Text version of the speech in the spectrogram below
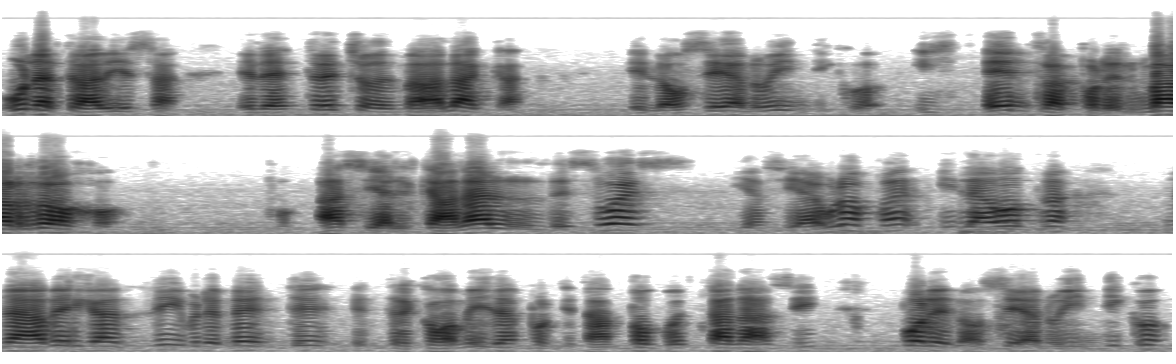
Una atraviesa el estrecho de Malaca, el océano Índico, y entra por el Mar Rojo hacia el canal de Suez y hacia Europa, y la otra navegan libremente, entre comillas, porque tampoco están así, por el Océano Índico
